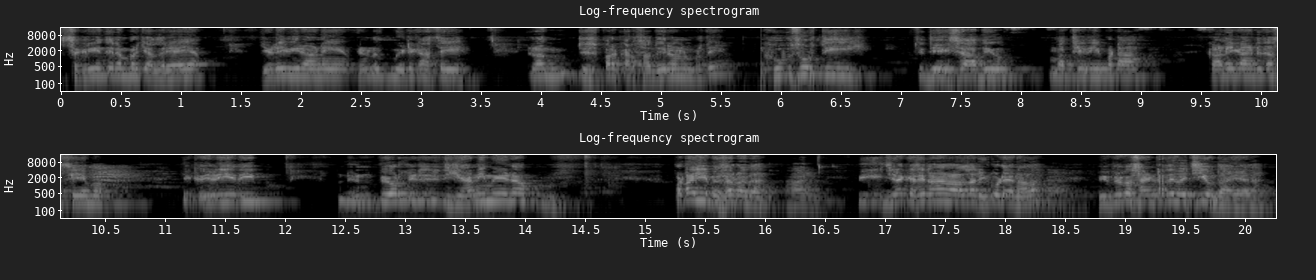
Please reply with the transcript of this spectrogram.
ਸਕਰੀਨ ਤੇ ਨੰਬਰ ਚੱਲ ਰਿਹਾ ਆ। ਜਿਹੜੇ ਵੀਰਾਂ ਨੇ ਇਹਨਾਂ ਨੂੰ ਮੀਟਿੰਗ ਵਾਸਤੇ ਇਹਨਾਂ ਤੁਸੀਂ ਸੰਪਰਕ ਕਰ ਸਕਦੇ ਹੋ ਇਹਨਾਂ ਨੰਬਰ ਤੇ। ਖੂਬਸੂਰਤੀ ਤੁਸੀਂ ਦੇਖ ਸਕਦੇ ਹੋ ਮੱਥੇ ਦੇ ਪਟਾ ਕਾਲੇ ਕਾਂਡੇ ਦਾ ਸੇਮ। ਇੱਕ ਜਿਹੜੀ ਇਹਦੀ ਪਿਓਰ ਜਿਹੜੀ ਜਾਨੀ ਮੇਡ ਪਟਾ ਹੀ ਹੈ ਮਿਸਰ ਦਾ ਹਾਂਜੀ। ਵੀ ਜਿਹੜਾ ਕਿਸੇ ਨਾਲ ਰਲਦਾ ਨਹੀਂ ਘੋੜਿਆਂ ਨਾਲ ਵੀ ਬਿਲਕੁਲ ਸੈਂਟਰ ਦੇ ਵਿੱਚ ਹੀ ਹੁੰਦਾ ਹੈ ਇਹਦਾ।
